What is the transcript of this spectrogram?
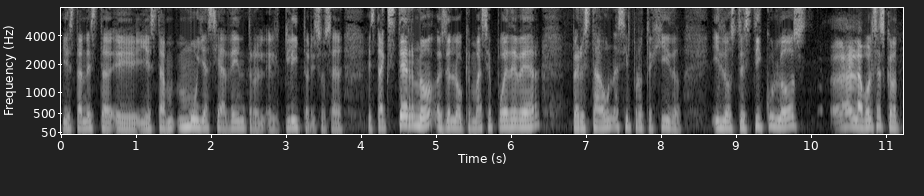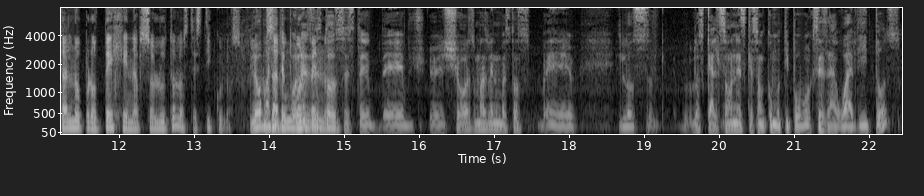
y están esta, eh, y está muy hacia adentro el, el clítoris. O sea, está externo, es de lo que más se puede ver, pero está aún así protegido. Y los testículos, ah, la bolsa escrotal no protege en absoluto los testículos. Y luego O más sea, si te pones golpe, no. estos este, eh, eh, shorts, más bien estos, eh, los, los calzones que son como tipo boxes aguaditos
